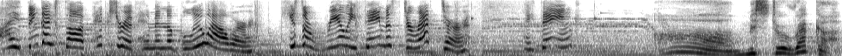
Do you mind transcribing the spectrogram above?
I think I saw a picture of him in the Blue Hour. He's a really famous director. I think. Ah, Mr. Reca.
